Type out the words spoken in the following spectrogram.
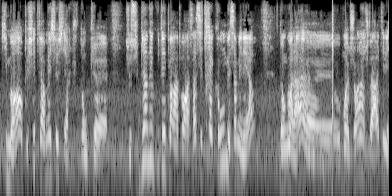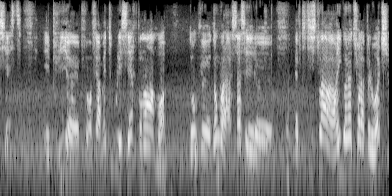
qui m'aura empêché de fermer ce cercle. Donc, euh, je suis bien dégoûté par rapport à ça. C'est très con, mais ça m'énerve. Donc voilà, euh, au mois de juin, je vais arrêter les siestes et puis euh, pour fermer tous les cercles pendant un mois. Donc, donc voilà, ça c'est la petite histoire rigolote sur l'Apple Watch.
